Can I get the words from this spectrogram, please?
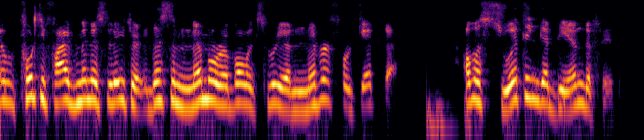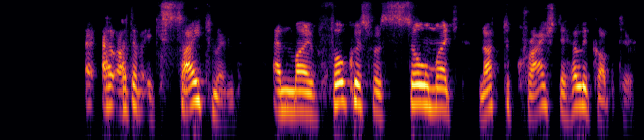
Uh, 45 minutes later, that's a memorable experience. I'll never forget that. I was sweating at the end of it out of excitement. And my focus was so much not to crash the helicopter,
